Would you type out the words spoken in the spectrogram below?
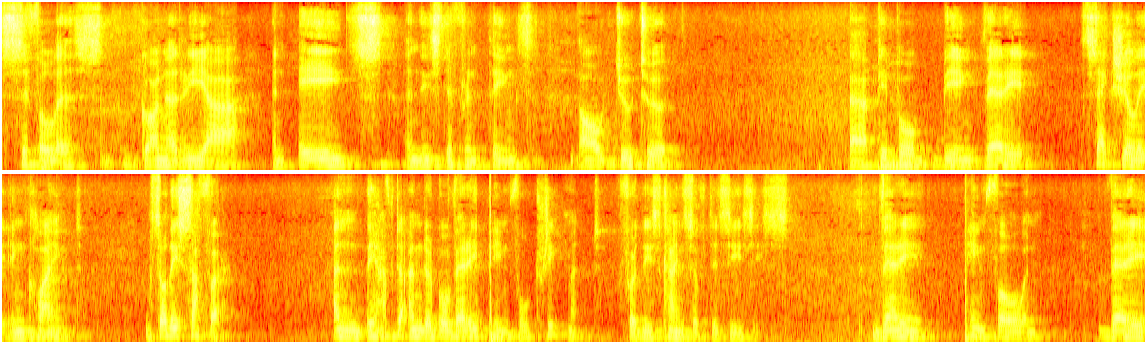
syphilis, gonorrhea, and AIDS, and these different things, all due to uh, people being very sexually inclined. So they suffer, and they have to undergo very painful treatment for these kinds of diseases. Very painful and very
